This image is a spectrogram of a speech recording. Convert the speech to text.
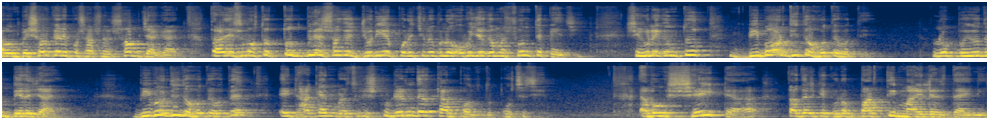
এবং বেসরকারি প্রশাসনে সব জায়গায়, তারা যে সমস্ত তদবিরের সঙ্গে জড়িয়ে পড়েছিল বলে অভিযোগ আমরা শুনতে পেয়েছি, সেগুলি কিন্তু বিবর্ধিত হতে হতে লোক কিন্তু বেড়ে যায়। বিবর্ধিত হতে হতে এই ঢাকা ইউনিভার্সিটির স্টুডেন্টদের কান পর্যন্ত পৌঁছেছে এবং সেইটা তাদেরকে কোনো বাড়তি মাইলেজ দেয়নি।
